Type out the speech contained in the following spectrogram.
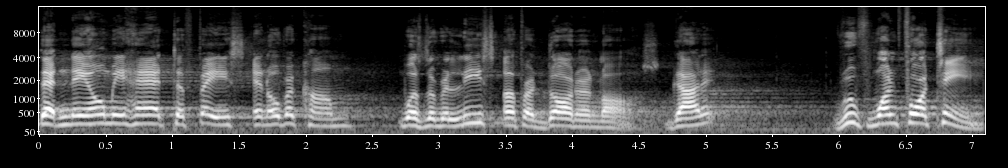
that Naomi had to face and overcome was the release of her daughter-in-laws. Got it? Ruth 114.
